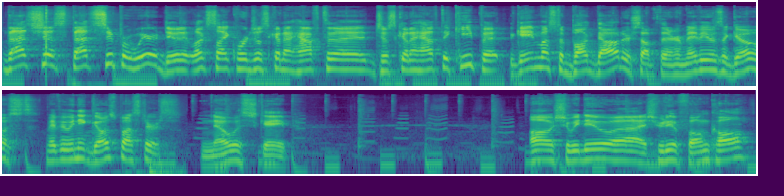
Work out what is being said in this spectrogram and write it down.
That's just, that's super weird, dude. It looks like we're just gonna have to, just gonna have to keep it. The game must have bugged out or something, or maybe it was a ghost. Maybe we need Ghostbusters. No escape. Oh, should we do, uh, should we do a phone call?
